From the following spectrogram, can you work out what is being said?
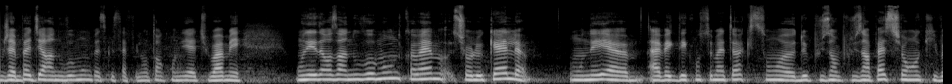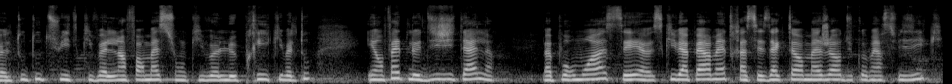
j'aime pas dire un nouveau monde parce que ça fait longtemps qu'on y est, tu vois, mais on est dans un nouveau monde quand même sur lequel on est euh, avec des consommateurs qui sont euh, de plus en plus impatients, qui veulent tout tout de suite, qui veulent l'information, qui veulent le prix, qui veulent tout. Et en fait, le digital, bah, pour moi, c'est ce qui va permettre à ces acteurs majeurs du commerce physique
